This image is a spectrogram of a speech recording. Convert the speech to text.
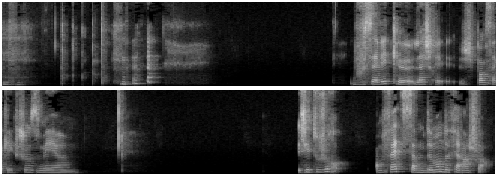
vous savez que là, je, pense à quelque chose, mais euh, j'ai toujours, en fait, ça me demande de faire un choix.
